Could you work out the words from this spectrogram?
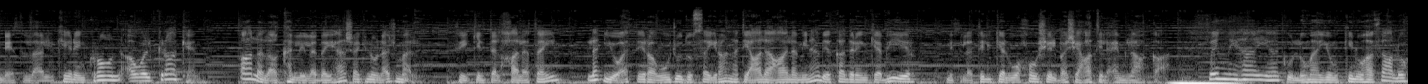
مثل الكيرين كرون أو الكراكن. على الأقل لديها شكل أجمل. في كلتا الحالتين لن يؤثر وجود السيرانة على عالمنا بقدر كبير مثل تلك الوحوش البشعة العملاقة. في النهاية كل ما يمكنها فعله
